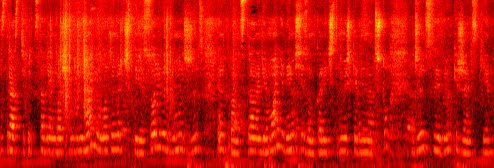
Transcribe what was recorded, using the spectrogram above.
Здравствуйте, представляем вашему вниманию лот номер 4. Соливер Women's Jeans and Pants. Страна Германия, демо сезон. Количество в мешке 12 штук. Джинсы и брюки женские.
